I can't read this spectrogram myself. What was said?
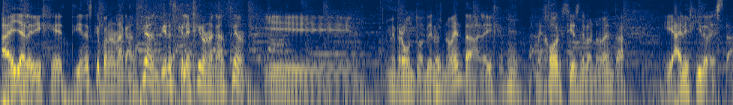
A ella le dije, tienes que poner una canción, tienes que elegir una canción. Y me preguntó, ¿de los 90? Le dije, "Mm, mejor si es de los 90. Y ha elegido esta.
